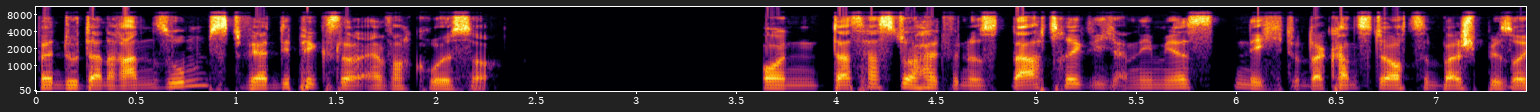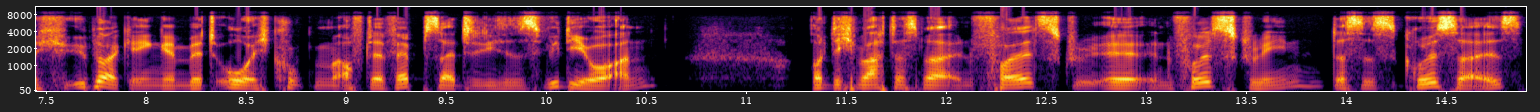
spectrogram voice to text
wenn du dann ranzoomst, werden die Pixel einfach größer. Und das hast du halt, wenn du es nachträglich animierst, nicht. Und da kannst du auch zum Beispiel solche Übergänge mit, oh, ich gucke mir auf der Webseite dieses Video an und ich mache das mal in, Vollscreen, äh, in Fullscreen, dass es größer ist,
